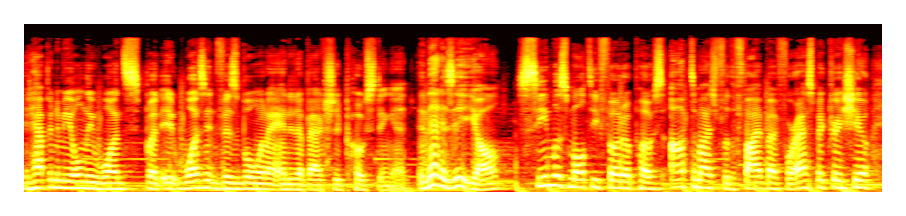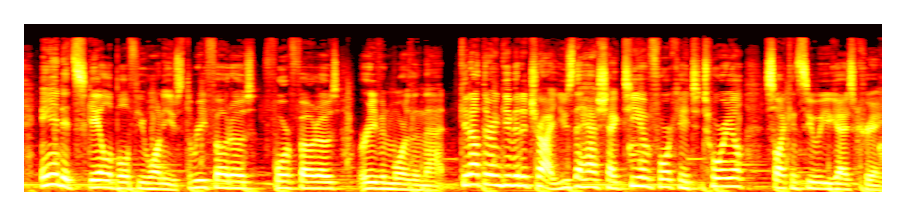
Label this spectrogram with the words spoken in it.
It happened to me only once, but it wasn't visible when I ended up actually posting it. And that is it, y'all. Seamless multi-photo posts optimized for the 5x4 aspect ratio, and it's scalable if you want to use three photos, four photos, or even more than that. Get out there and give it a try. Use the hashtag TM4K tutorial so I can see what you guys create.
